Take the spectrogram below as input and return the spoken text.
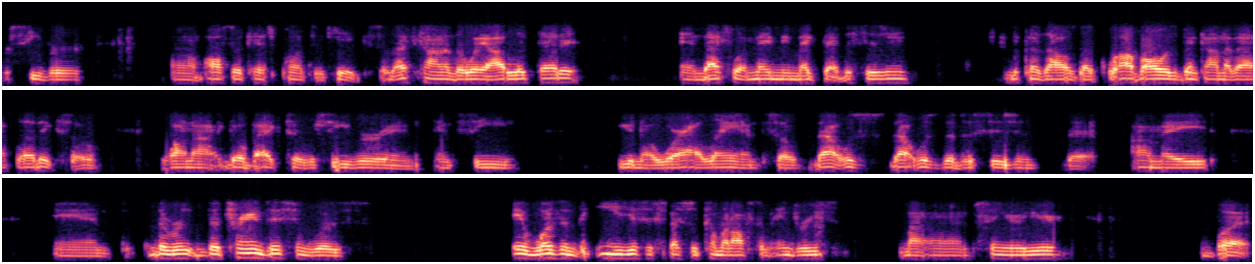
receiver, um, also catch punts and kicks. So that's kind of the way I looked at it. And that's what made me make that decision because I was like, well, I've always been kind of athletic. So why not go back to receiver and, and see, you know, where I land. So that was, that was the decision that I made. And the, the transition was, it wasn't the easiest, especially coming off some injuries my um, senior year. But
